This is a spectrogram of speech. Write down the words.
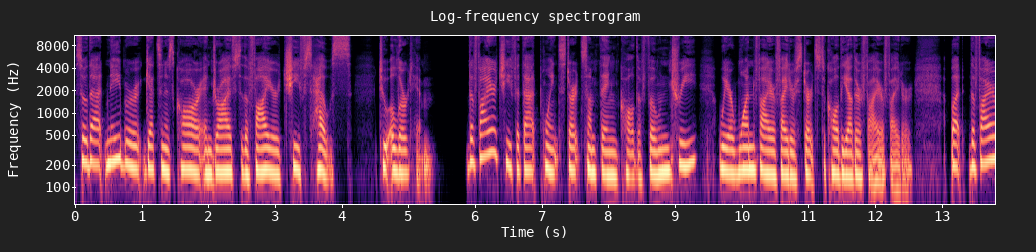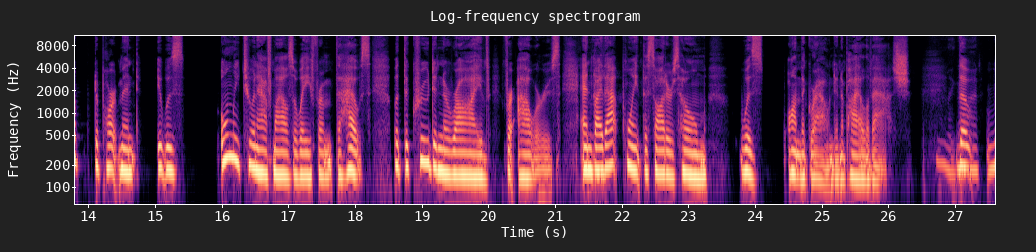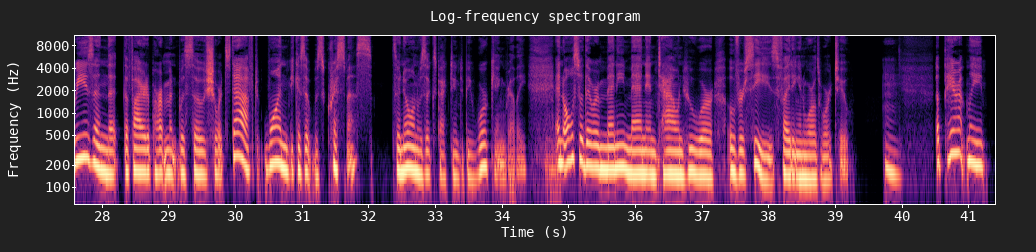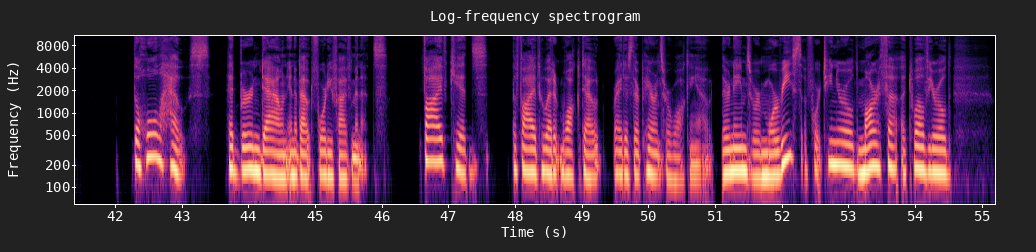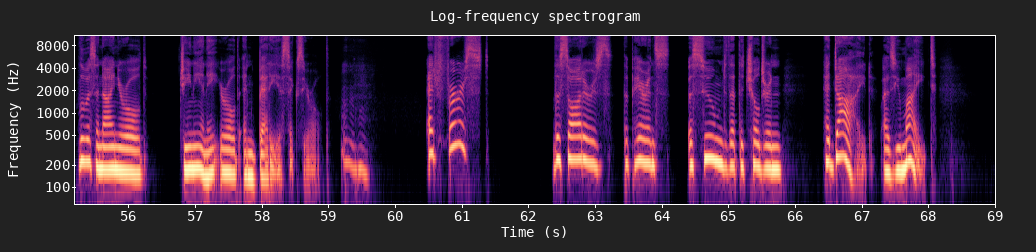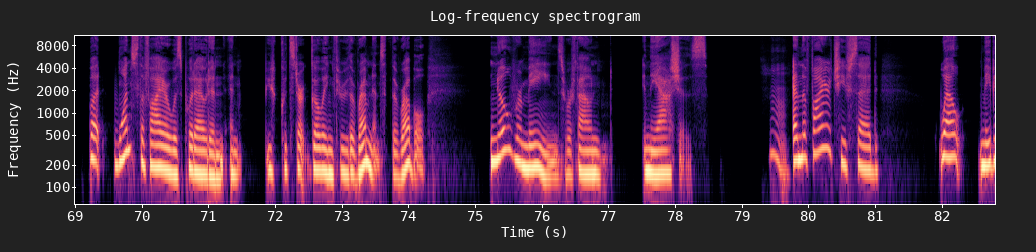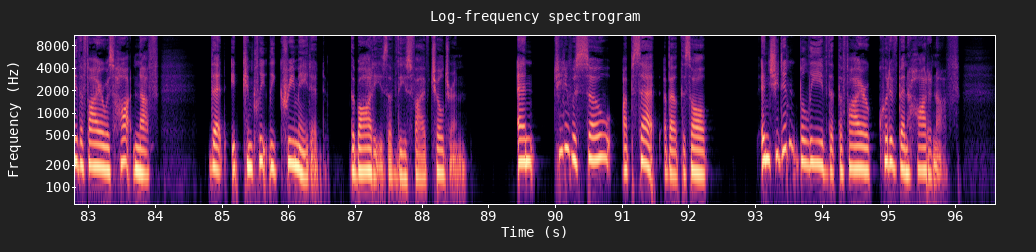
So that neighbor gets in his car and drives to the fire chief's house to alert him. The fire chief at that point starts something called a phone tree, where one firefighter starts to call the other firefighter. But the fire department it was only two and a half miles away from the house, but the crew didn't arrive for hours. And by that point, the Sodders' home was on the ground in a pile of ash. Oh the reason that the fire department was so short staffed, one, because it was Christmas. So no one was expecting to be working really. And also there were many men in town who were overseas fighting in World War II. Mm. Apparently, the whole house had burned down in about 45 minutes. Five kids, the five who hadn't walked out right as their parents were walking out. Their names were Maurice, a 14 year old, Martha, a 12 year old, Louis, a nine year old, Jeannie, an eight year old, and Betty, a six year old. Mm-hmm. At first, the Sodders, the parents, assumed that the children had died, as you might. But once the fire was put out and, and you could start going through the remnants, the rubble, no remains were found in the ashes. Hmm. And the fire chief said, well, maybe the fire was hot enough that it completely cremated the bodies of these five children. And Jeannie was so upset about this all, and she didn't believe that the fire could have been hot enough,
